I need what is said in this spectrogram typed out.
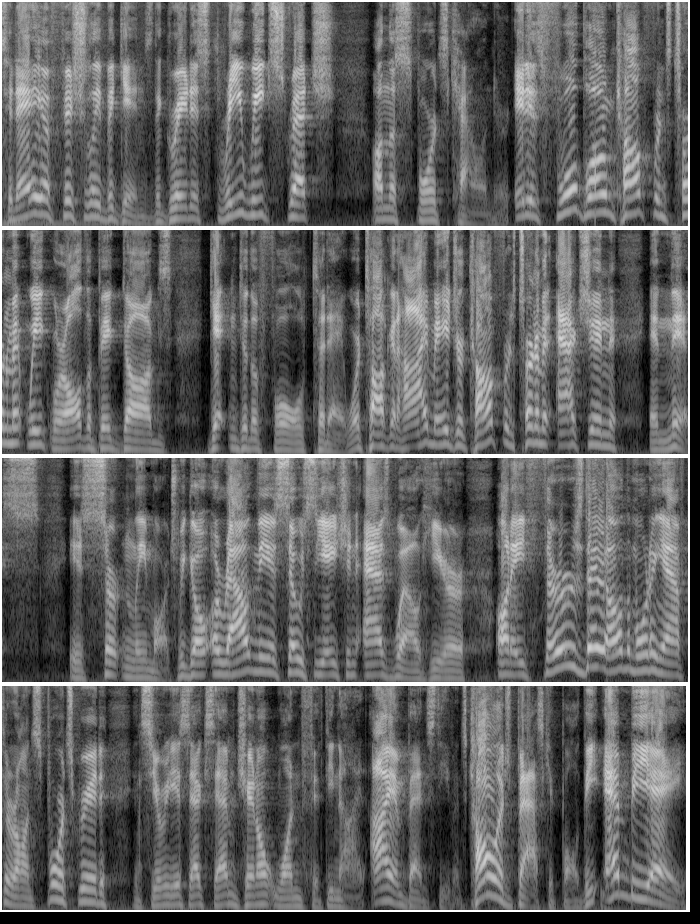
Today officially begins the greatest three week stretch on the sports calendar. It is full blown conference tournament week where all the big dogs get into the fold today. We're talking high major conference tournament action, and this is certainly March. We go around the association as well here on a Thursday on the morning after on Sports Grid and Sirius XM channel 159. I am Ben Stevens. College basketball, the NBA,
